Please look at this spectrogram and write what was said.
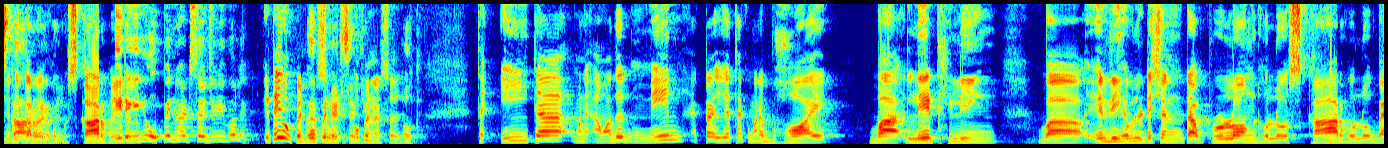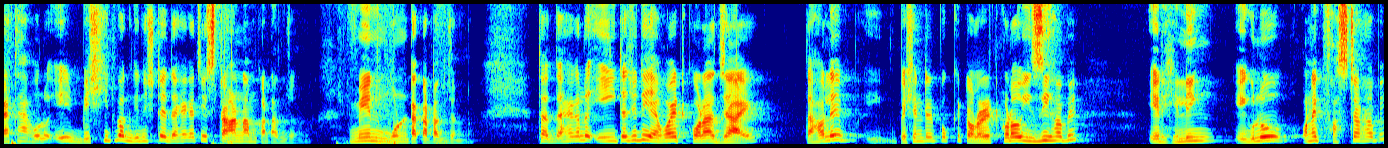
যদি কারও এরকম স্কার হয়ে এটা গেল কি ওপেন হার্ট সার্জারি বলে এটাই open heart surgery. Open heart surgery. তা এইটা মানে আমাদের মেন একটা ইয়ে থাকে মানে ভয় বা লেট হিলিং বা এর রিহ্যাবিলিটেশনটা প্রলংড হলো স্কার হলো, ব্যথা হলো, এই বেশিরভাগ জিনিসটাই দেখা গেছে স্টার নাম কাটার জন্য মেন মনটা কাটার জন্য। তা দেখা গেল এইটা যদি অ্যাভয়েড করা যায়, তাহলে পেশেন্টের পক্ষে টলারেট করাও ইজি হবে, এর হিলিং এগুলো অনেক ফাস্টার হবে।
